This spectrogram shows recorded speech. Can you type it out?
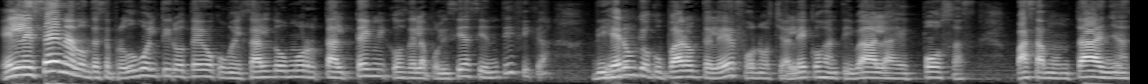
En la escena donde se produjo el tiroteo con el saldo mortal, técnicos de la policía científica dijeron que ocuparon teléfonos, chalecos antibalas, esposas, pasamontañas,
